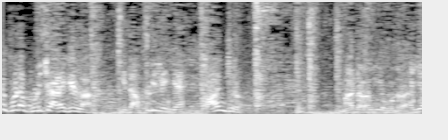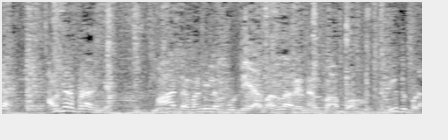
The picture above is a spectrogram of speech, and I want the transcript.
நீங்க கூட புடிச்சு அடைக்கலாம் இது அப்படி இல்லைங்க. பாஞ்சிரும் மாட்டை வண்டியில போடுற ஐயா அவசரப்படாதீங்க. மாட்டை வண்டியில பூட்டியா? வரலாறு என்னன்னு பாப்போம். இது போட.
